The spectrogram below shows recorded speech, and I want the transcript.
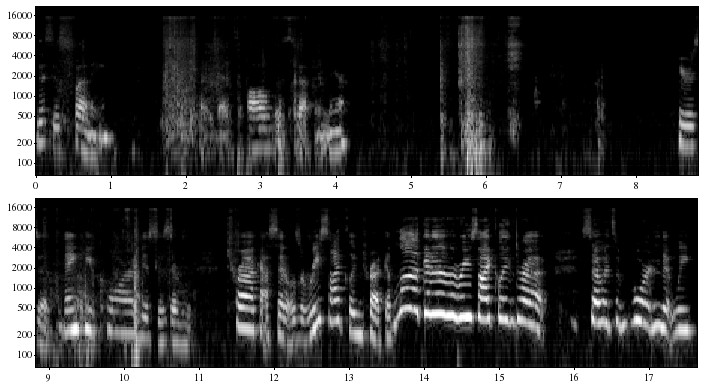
this is funny. Okay, that's all the stuff in there. Here's a thank you card. This is a truck. I said it was a recycling truck. And look, it is a recycling truck. So it's important that we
